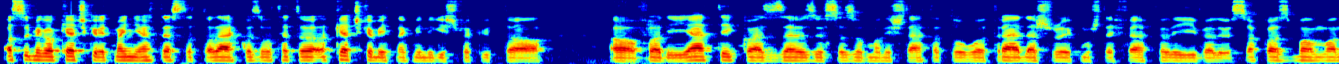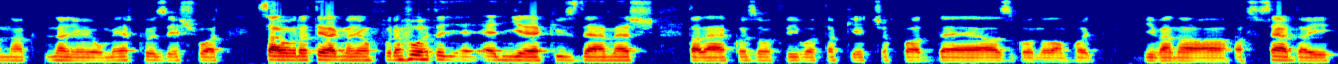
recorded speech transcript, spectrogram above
Az, hogy még a Kecskevét megnyerte ezt a találkozót, hát a Kecskevétnek mindig is feküdt a, a Fradi játéka, ez az előző szezonban is látható volt, ráadásul ők most egy felfelé ívelő szakaszban vannak, nagyon jó mérkőzés volt, számomra tényleg nagyon fura volt, hogy ennyire küzdelmes találkozót vívott a két csapat, de azt gondolom, hogy nyilván a, a szerdai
